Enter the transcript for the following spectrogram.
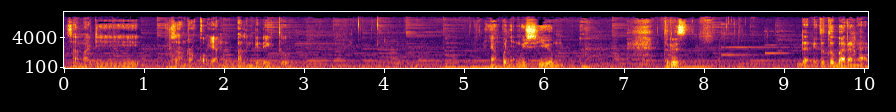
sama di perusahaan rokok yang paling gede itu yang punya museum. Terus dan itu tuh barengan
